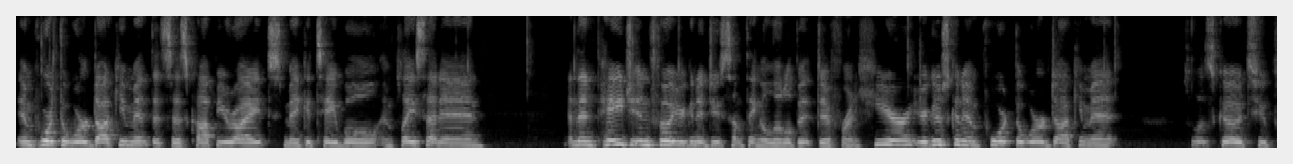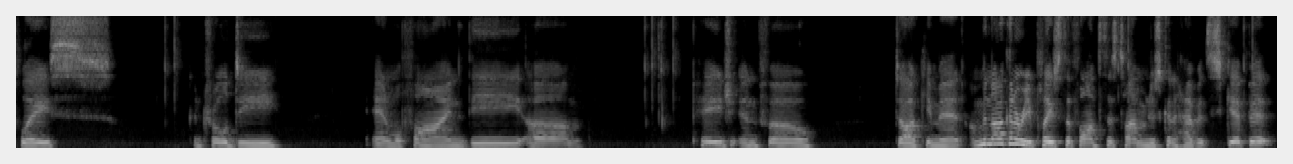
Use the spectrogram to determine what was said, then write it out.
Import the Word document that says copyrights, make a table, and place that in. And then page info, you're going to do something a little bit different here. You're just going to import the Word document. So let's go to place Control D, and we'll find the um, page info document. I'm not going to replace the fonts this time. I'm just going to have it skip it.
